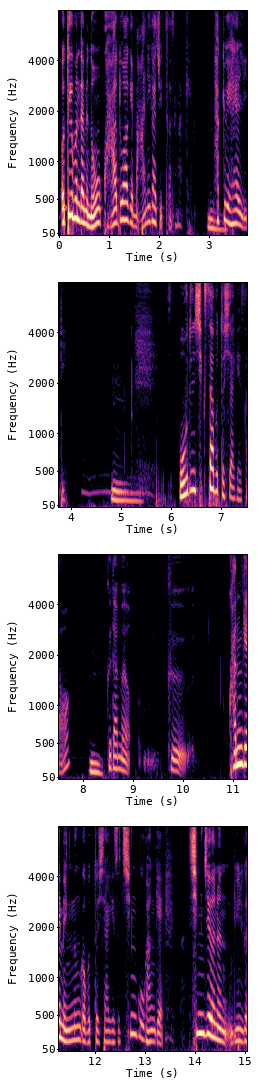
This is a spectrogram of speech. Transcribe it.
어떻게 본다면 너무 과도하게 많이 가지고 있다고 생각해요. 음. 학교에 해야 할 일이 음. 모든 식사부터 시작해서 음. 그다음에 그 관계 맺는 것부터 시작해서 친구 관계 심지어는 우리가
